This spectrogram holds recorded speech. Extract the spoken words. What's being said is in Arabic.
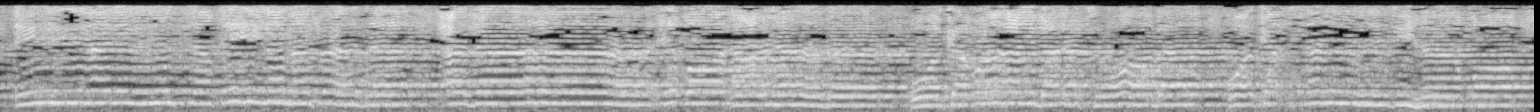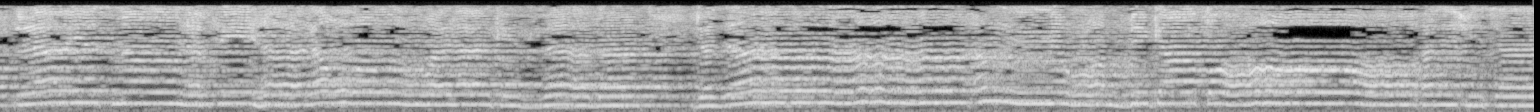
إِنَّ لِلْمُتَّقِينَ حَدَائِقَ وَكَوَاعِبَ أَتْرَابًا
